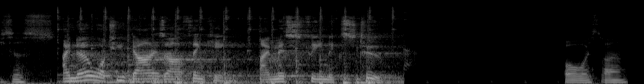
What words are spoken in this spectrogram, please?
Jesus. I know what you guys are thinking. I miss Phoenix too. Always saw him.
